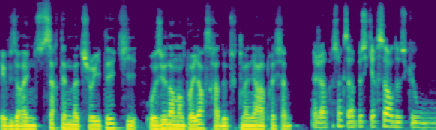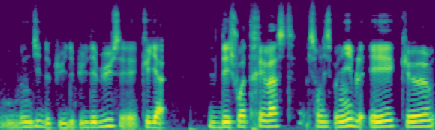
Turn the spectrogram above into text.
et vous aurez une certaine maturité qui, aux yeux d'un employeur, sera de toute manière appréciable. J'ai l'impression que c'est un peu ce qui ressort de ce que vous, vous me dites depuis, depuis le début, c'est qu'il y a des choix très vastes qui sont disponibles et qu'il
